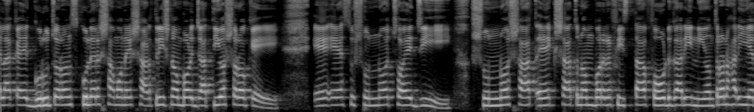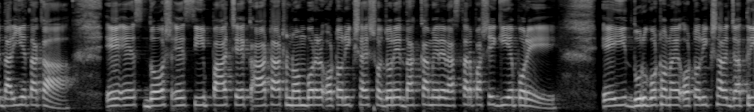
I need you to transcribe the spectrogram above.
এলাকায় গুরুচরণ স্কুলের সামনে সাঁত্রিশ নম্বর জাতীয় সড়কে এ এস শূন্য ছয় জি শূন্য সাত এক সাত নম্বরের ফিস্তা ফোর্ড গাড়ি নিয়ন্ত্রণ হারিয়ে দাঁড়িয়ে থাকা এ এস দশ এসি পাঁচ এক আট আট নম্বরের অটোরিকশায় সজোরে ধাক্কা মেরে রাস্তার পাশে গিয়ে পড়ে। এই দুর্ঘটনায় অটোরিকশার যাত্রী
